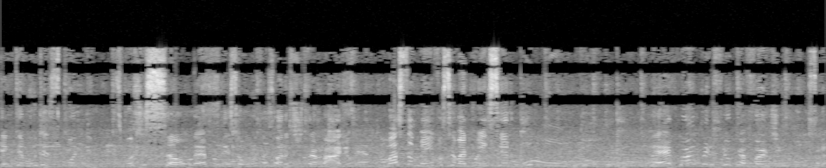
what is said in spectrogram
Tem que ter muita dispo- disposição, né? Porque são muitas horas de trabalho, mas também você vai conhecer o mundo, né? Qual é o perfil que a Virgin busca?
